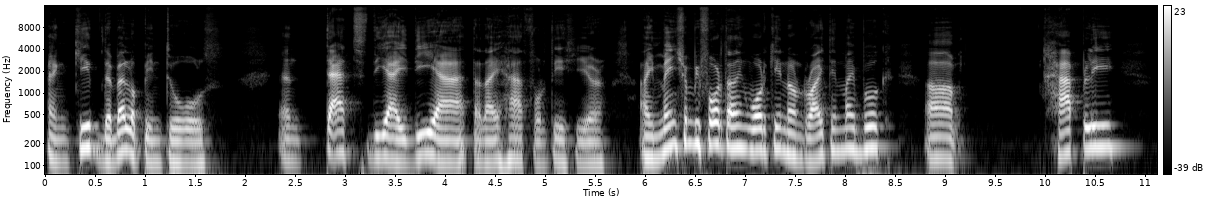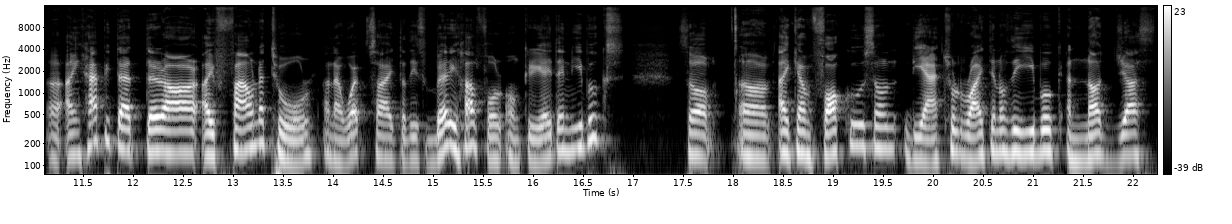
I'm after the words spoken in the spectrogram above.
and keep developing tools. And that's the idea that I had for this year. I mentioned before that I'm working on writing my book. Uh, happily, uh, I'm happy that there are. I found a tool and a website that is very helpful on creating ebooks. So uh, I can focus on the actual writing of the ebook and not just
